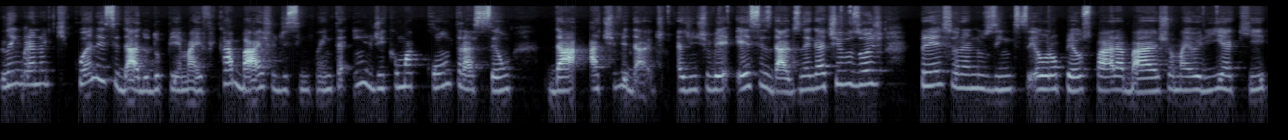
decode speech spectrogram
Lembrando que quando esse dado do PMI fica abaixo de 50, indica uma contração da atividade. A gente vê esses dados negativos hoje pressionando os índices europeus para baixo, a maioria aqui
